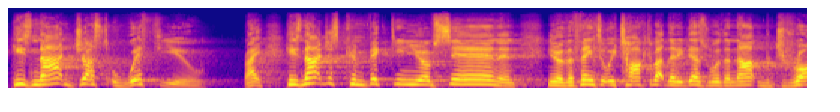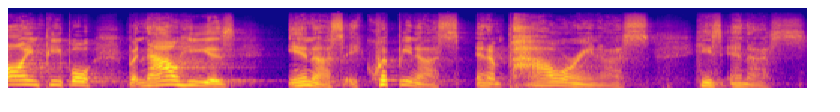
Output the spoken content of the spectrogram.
He's not just with you, right? He's not just convicting you of sin and you know the things that we talked about that he does with the not drawing people, but now he is in us, equipping us and empowering us. He's in us.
